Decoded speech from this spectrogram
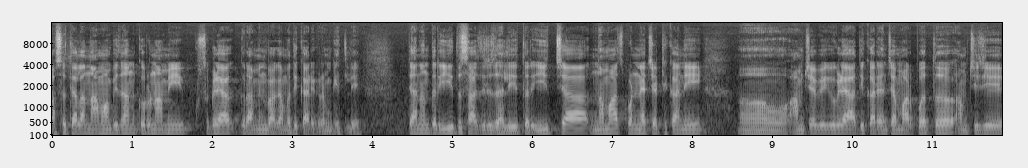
असं त्याला नामाभिधान करून आम्ही सगळ्या ग्रामीण भागामध्ये कार्यक्रम घेतले. त्यानंतर ईद साजरी झाली तर ईदच्या नमाज पडण्याच्या ठिकाणी आमच्या वेगवेगळ्या अधिकाऱ्यांच्या मार्फत आमचे जे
